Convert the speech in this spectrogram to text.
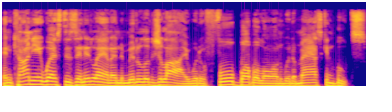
and Kanye West is in Atlanta in the middle of July with a full bubble on with a mask and boots.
